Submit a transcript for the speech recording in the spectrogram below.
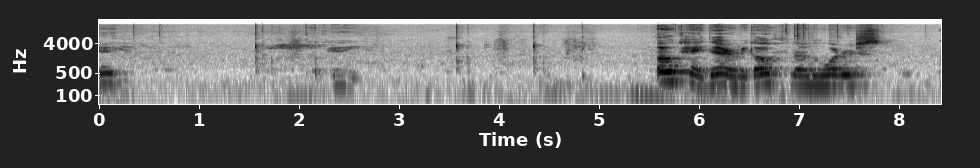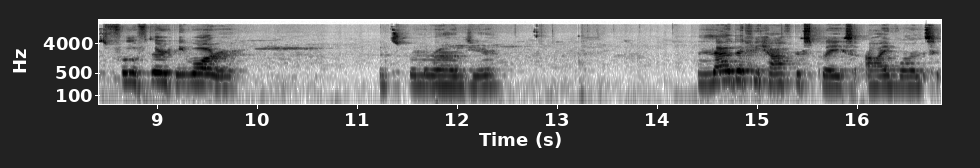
Okay. Okay. Okay, there we go. Now the water's it's full of dirty water. Let's swim around here. Now that we have this place, I want to,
